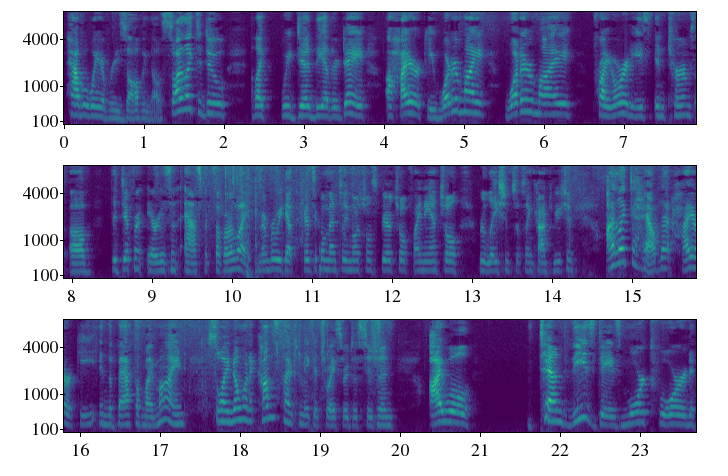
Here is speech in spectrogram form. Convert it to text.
have a way of resolving those. So I like to do like we did the other day, a hierarchy. What are my what are my priorities in terms of the different areas and aspects of our life. Remember, we got the physical, mental, emotional, spiritual, financial, relationships, and contribution. I like to have that hierarchy in the back of my mind so I know when it comes time to make a choice or decision, I will tend these days more toward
